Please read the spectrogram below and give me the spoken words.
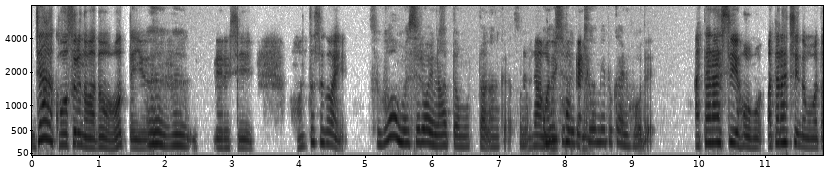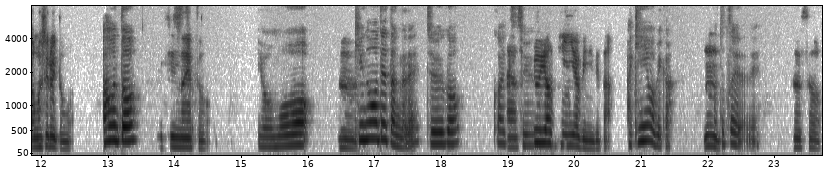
じゃあこうするのはどう？っていう。う、んうん。くれるし、ほんとすごい。すごい面白いなって思ったなんかそのね面白い興味深いの方で新しい方も、新しいのもまた面白いと思う。あ本当最新のやつも。読もうんう。昨日出たんだね15あ月10 14金曜日に出た。あ金曜日かうん一。昨日だねそうそう。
